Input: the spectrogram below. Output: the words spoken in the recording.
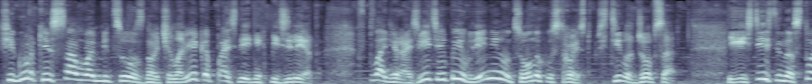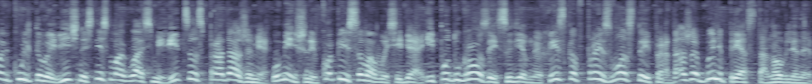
фигурки самого амбициозного человека последних пяти лет в плане развития и появления инновационных устройств Стива Джобса. естественно, столь культовая личность не смогла смириться с продажами уменьшенной копии самого себя и под угрозой судебных исков производство и продажа были приостановлены.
